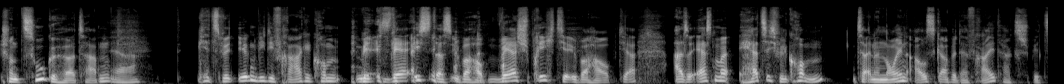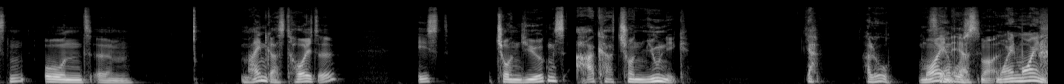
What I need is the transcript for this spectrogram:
schon zugehört haben, ja. Jetzt wird irgendwie die Frage kommen, wer ist, wer ist das überhaupt? wer spricht hier überhaupt? Ja, also erstmal herzlich willkommen zu einer neuen Ausgabe der Freitagsspitzen. Und ähm, mein Gast heute ist John Jürgens, aka John Munich. Ja, hallo. Moin erstmal. Moin, moin.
